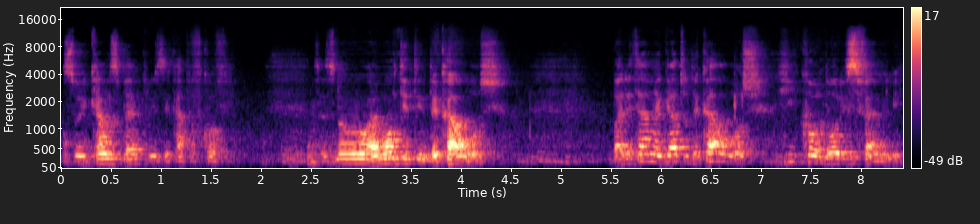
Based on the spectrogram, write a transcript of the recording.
So he comes back with a cup of coffee. Says, no, no, no, I want it in the car wash. By the time I got to the car wash, he called all his family.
